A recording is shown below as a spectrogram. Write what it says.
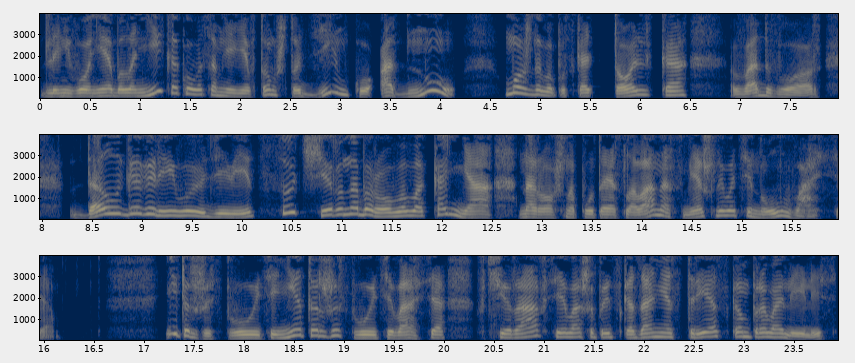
Для него не было никакого сомнения в том, что Динку одну можно выпускать только во двор. Долгогривую девицу чернобрового коня, нарочно путая слова, насмешливо тянул Вася. Не торжествуйте, не торжествуйте, Вася. Вчера все ваши предсказания с треском провалились.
